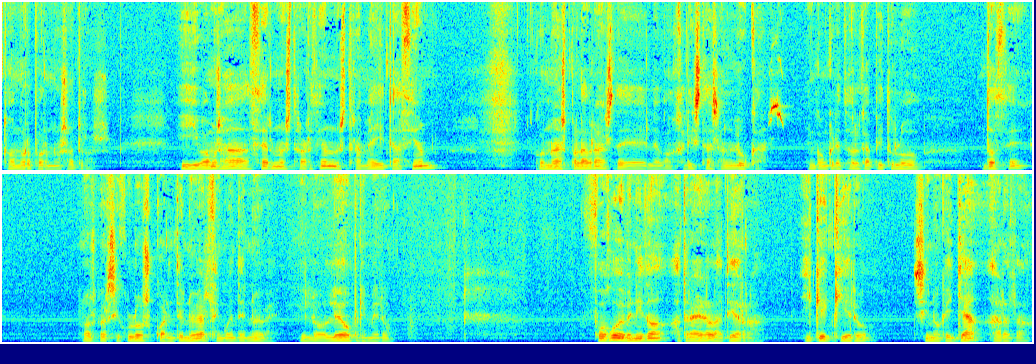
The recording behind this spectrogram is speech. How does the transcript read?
tu amor por nosotros. Y vamos a hacer nuestra oración, nuestra meditación, con unas palabras del evangelista San Lucas, en concreto el capítulo 12, los versículos 49 al 59 y lo leo primero. Fuego he venido a traer a la tierra, ¿y qué quiero sino que ya arda?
